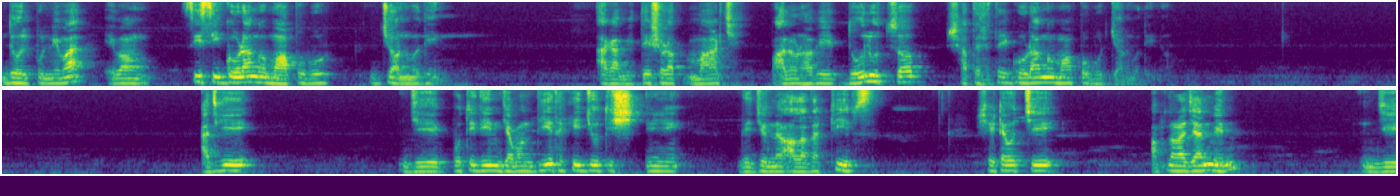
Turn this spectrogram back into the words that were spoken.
দোল পূর্ণিমা এবং শ্রী শ্রী গৌরাঙ্গ মহাপ্রভুর জন্মদিন। আগামী তেসরা মার্চ পালন হবে দোল উৎসব, সাথে সাথে গৌরাঙ্গ মহাপ্রভুর জন্মদিন আজকে যে প্রতিদিন যেমন দিয়ে থাকি জ্যোতিষদের জন্য আলাদা টিপস, সেটা হচ্ছে আপনারা জানবেন যে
